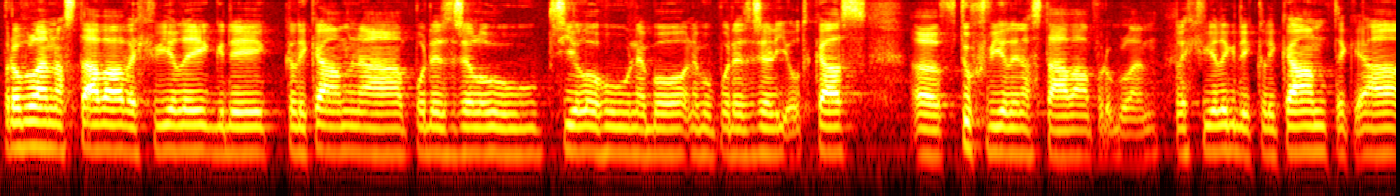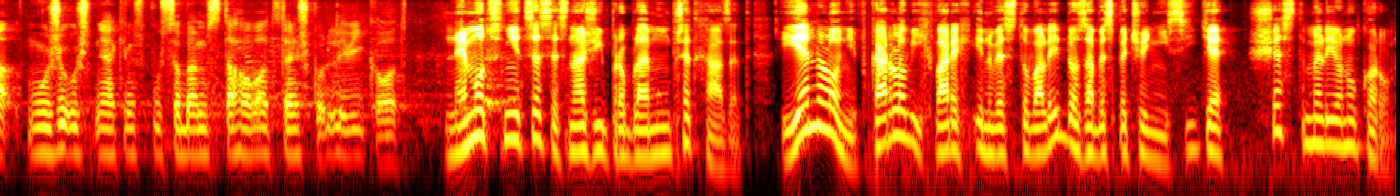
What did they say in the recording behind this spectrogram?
Problém nastává ve chvíli, kdy klikám na podezřelou přílohu nebo, nebo podezřelý odkaz. E, v tu chvíli nastává problém. Ve chvíli, kdy klikám, tak já můžu už nějakým způsobem stahovat ten škodlivý kód. Nemocnice se snaží problémům předcházet. Jen loni v Karlových Varech investovali do zabezpečení sítě 6 milionů korun.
